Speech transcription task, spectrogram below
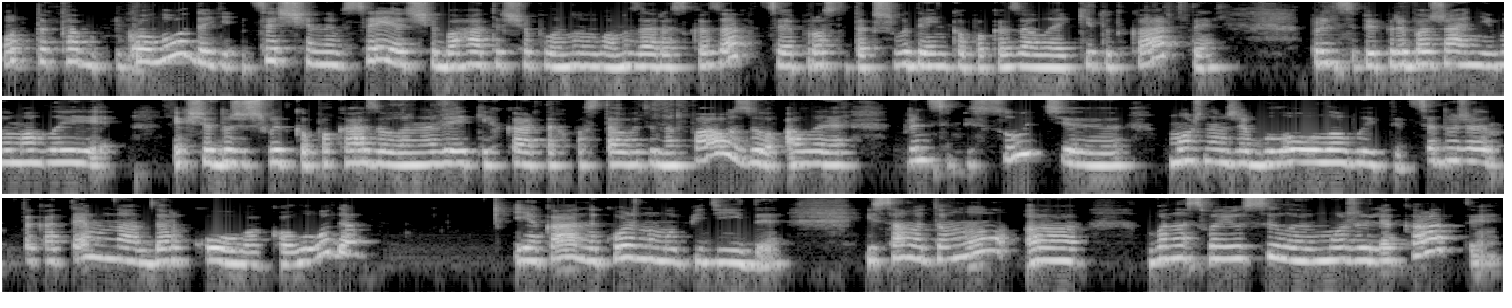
От така колода, це ще не все. Я ще багато що планую вам зараз сказати. Це я просто так швиденько показала, які тут карти. В принципі, при бажанні ви могли, якщо дуже швидко показувала, на деяких картах поставити на паузу, але, в принципі, суть е, можна вже було уловити. Це дуже така темна, даркова колода, яка не кожному підійде. І саме тому е, вона своєю силою може лякати.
